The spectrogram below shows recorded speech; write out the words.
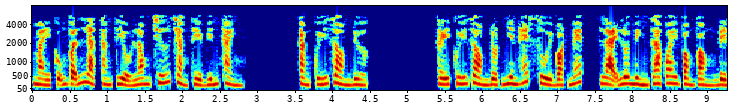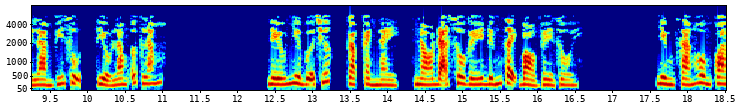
mày cũng vẫn là thằng Tiểu Long chứ chẳng thể biến thành. Thằng quý giòm được. Thấy quý giòm đột nhiên hét sùi bọt mép, lại lôi mình ra quay vòng vòng để làm ví dụ, Tiểu Long ức lắm. Nếu như bữa trước, gặp cảnh này, nó đã xô ghế đứng dậy bỏ về rồi. Nhưng sáng hôm qua,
